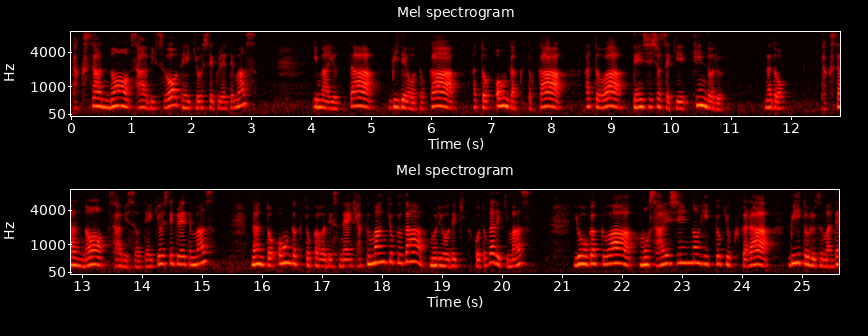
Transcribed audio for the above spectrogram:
たくさんのサービスを提供してくれてます。今言ったビデオとかあと音楽とかあとは電子書籍 Kindle などたくさんのサービスを提供してくれてます。なんと音楽とかはですね100万曲が無料で聴くことができます。洋楽はもう最新のヒット曲からビートルズまで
